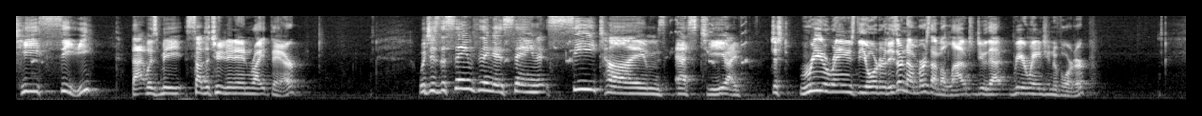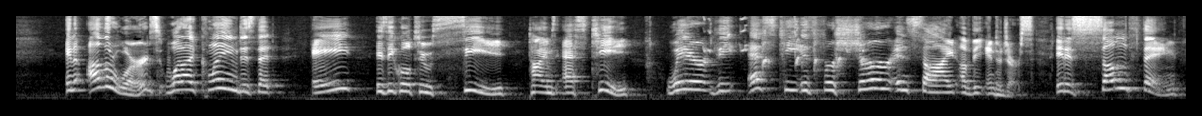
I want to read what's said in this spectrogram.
TC. That was me substituting it in right there. which is the same thing as saying C times ST. I've just rearranged the order. These are numbers. I'm allowed to do that rearranging of order. In other words, what I've claimed is that A is equal to C times ST, where the ST is for sure inside of the integers. It is something,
